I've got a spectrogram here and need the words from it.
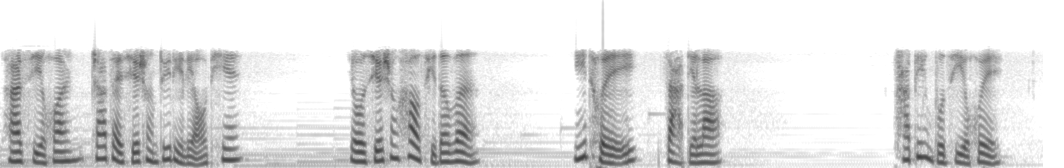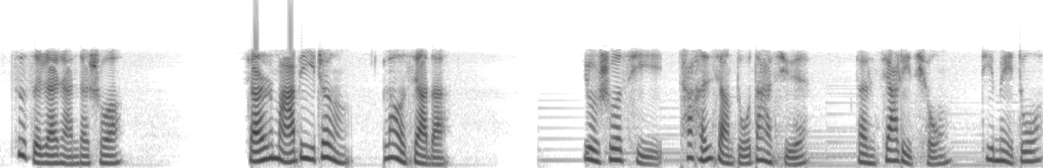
他喜欢扎在学生堆里聊天，有学生好奇的问：“你腿咋的了？”他并不忌讳，自自然然的说：“小儿麻痹症落下的。”又说起他很想读大学，但家里穷，弟妹多，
